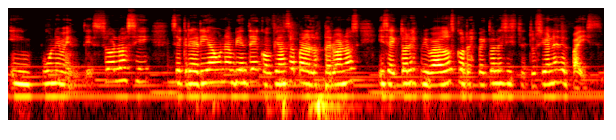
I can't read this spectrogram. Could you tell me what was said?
impunemente. Solo así se crearía un ambiente de confianza para los peruanos y sectores privados con respecto a las instituciones del país.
